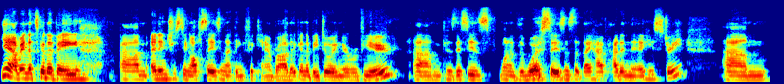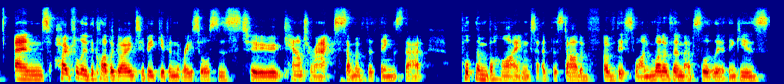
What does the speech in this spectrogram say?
yeah, I mean, it's going to be um, an interesting off season, I think, for Canberra. They're going to be doing a review because um, this is one of the worst seasons that they have had in their history. Um, and hopefully, the club are going to be given the resources to counteract some of the things that put them behind at the start of, of this one. One of them, absolutely, I think, is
